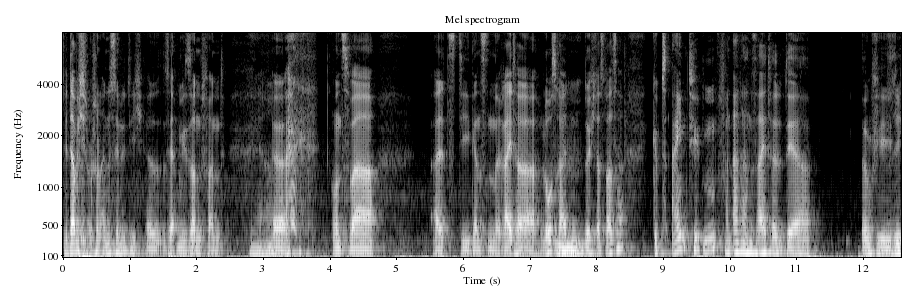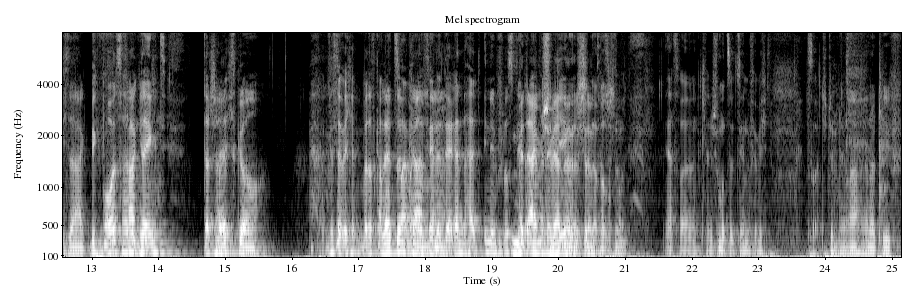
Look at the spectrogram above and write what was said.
Da habe ich schon eine Szene, die ich äh, sehr amüsant fand. Ja. Äh, und zwar, als die ganzen Reiter losreiten Mhm. durch das Wasser, gibt es einen Typen von der anderen Seite, der irgendwie Sich sagt, Big Balls hat und it, denkt, das let's ich. go. Wisst ihr, welcher, weil das kam Let auch zweimal them in der Szene. ja. Der rennt halt in den Fluss Mit einem Reitern Schwert, und das stimmt stimmt, einfach stimmt. Ja, das war eine kleine Schmunzelszene für mich. So. Stimmt, der war relativ,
